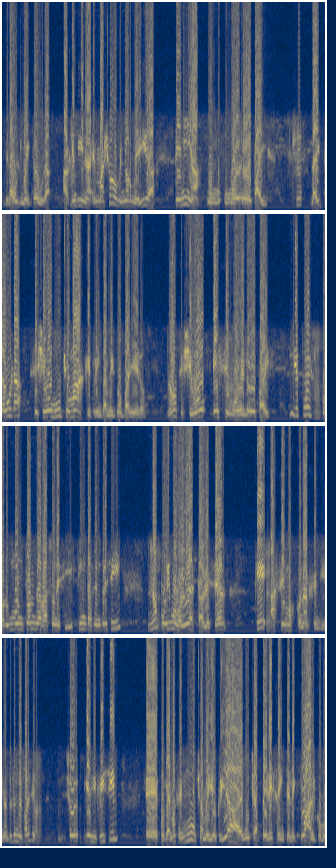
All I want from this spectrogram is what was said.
de la última dictadura, Argentina en mayor o menor medida tenía un, modelo de país. La dictadura se llevó mucho más que 30.000 compañeros, ¿no? Se llevó ese modelo de país. Y después, por un montón de razones y distintas entre sí, no pudimos volver a establecer qué hacemos con Argentina. Entonces me parece, yo creo que es difícil, eh, porque además hay mucha mediocridad, hay mucha pereza intelectual, como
